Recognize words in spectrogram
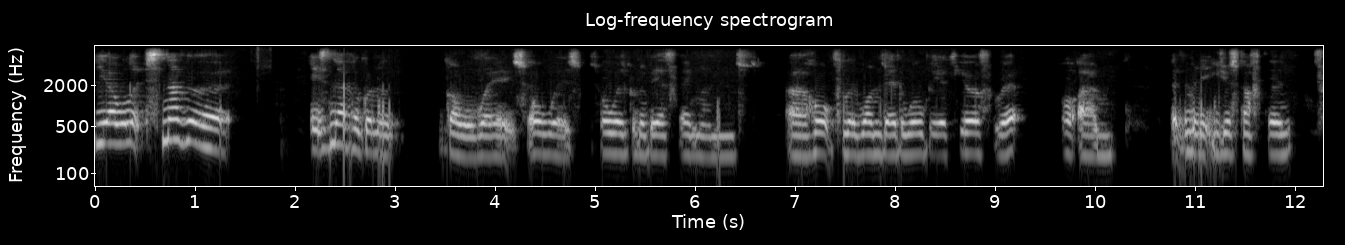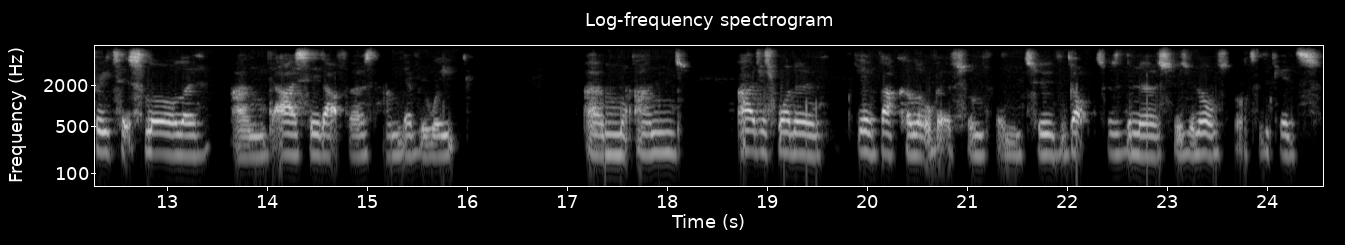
Yeah, well, it's never it's never gonna go away. It's always it's always gonna be a thing, and uh, hopefully one day there will be a cure for it. But um, at the minute, you just have to treat it slowly, and I see that firsthand every week. Um, and I just want to give back a little bit of something to the doctors, the nurses, and also to the kids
